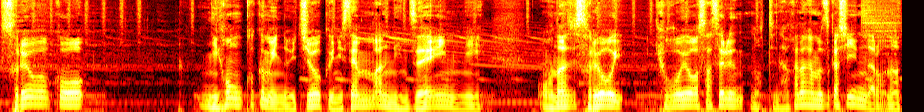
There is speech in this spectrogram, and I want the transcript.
それをこう、日本国民の1億2000万人全員に同じ、それを強要させるのってなかなか難しいんだろうなっ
